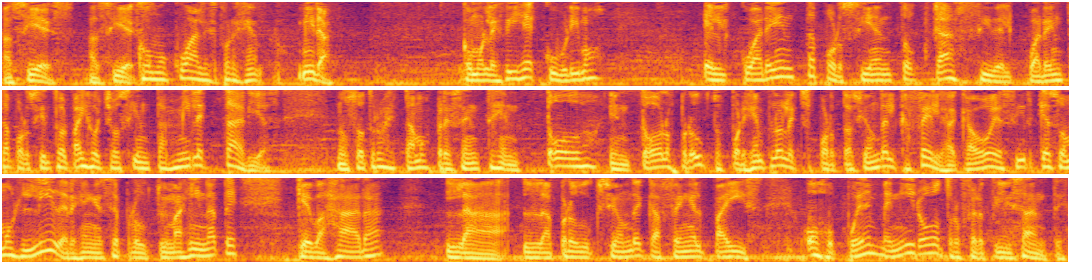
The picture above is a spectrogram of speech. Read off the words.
así es, así es. ¿Como cuáles, por ejemplo? Mira, como les dije, cubrimos el 40%, casi del 40% del país, 800 mil hectáreas. Nosotros estamos presentes en todos, en todos los productos. Por ejemplo, la exportación del café. Les acabo de decir que somos líderes en ese producto. Imagínate que bajara la, la producción de café en el país. Ojo, pueden venir otros fertilizantes,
